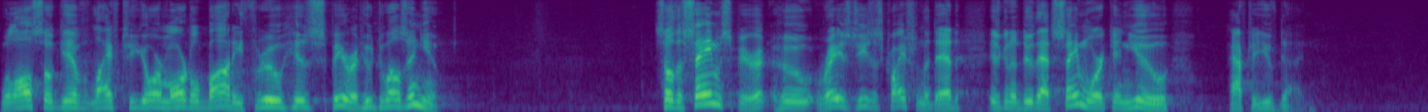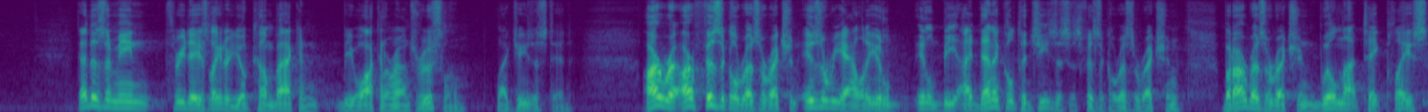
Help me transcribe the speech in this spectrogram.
will also give life to your mortal body through his Spirit who dwells in you. So, the same Spirit who raised Jesus Christ from the dead is going to do that same work in you after you've died. That doesn't mean three days later you'll come back and be walking around Jerusalem like Jesus did. Our, our physical resurrection is a reality. It'll, it'll be identical to Jesus' physical resurrection, but our resurrection will not take place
